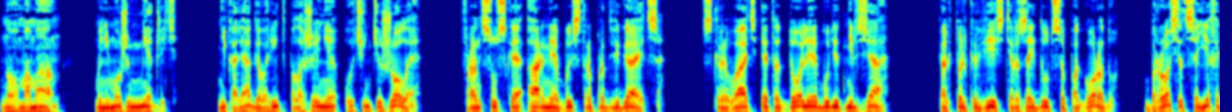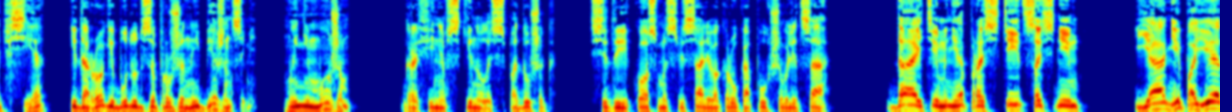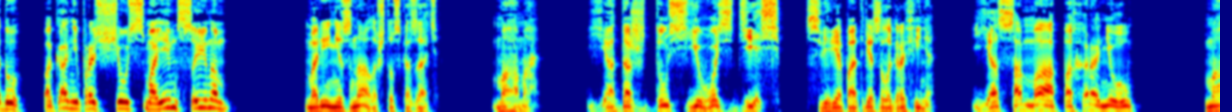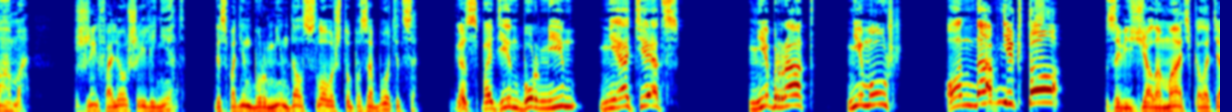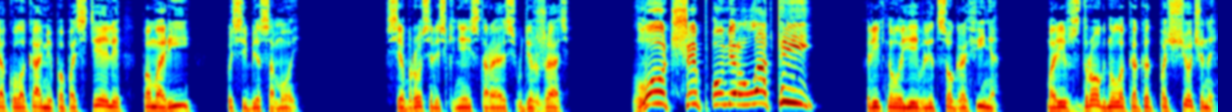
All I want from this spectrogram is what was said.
Но, маман, мы не можем медлить. Николя говорит, положение очень тяжелое. Французская армия быстро продвигается. Скрывать это долее будет нельзя. Как только вести разойдутся по городу, бросятся ехать все, и дороги будут запружены беженцами. Мы не можем. Графиня вскинулась с подушек, седые космы свисали вокруг опухшего лица. «Дайте мне проститься с ним!» Я не поеду, пока не прощусь с моим сыном. Мари не знала, что сказать. Мама, «Я дождусь его здесь!» — свирепо отрезала графиня. «Я сама похороню!» «Мама, жив Алеша или нет?» Господин Бурмин дал слово, что позаботится. «Господин Бурмин не отец, не брат, не муж. Он нам никто!» Завизжала мать, колотя кулаками по постели, по Мари, по себе самой. Все бросились к ней, стараясь удержать. «Лучше б умерла ты!» — крикнула ей в лицо графиня. Мари вздрогнула, как от пощечины.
